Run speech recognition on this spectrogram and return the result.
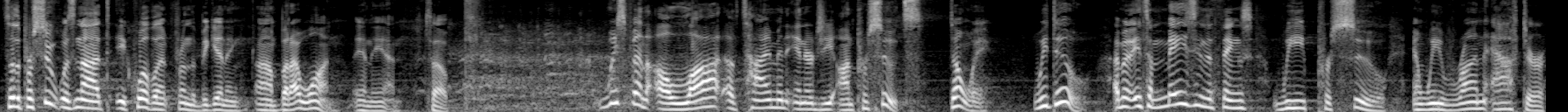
So the pursuit was not equivalent from the beginning, um, but I won in the end. So we spend a lot of time and energy on pursuits, don't we? We do. I mean, it's amazing the things we pursue and we run after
